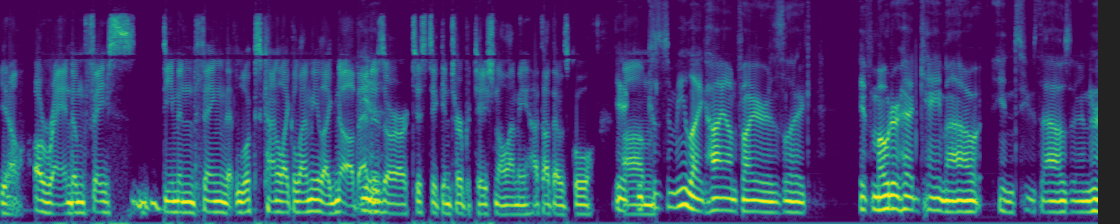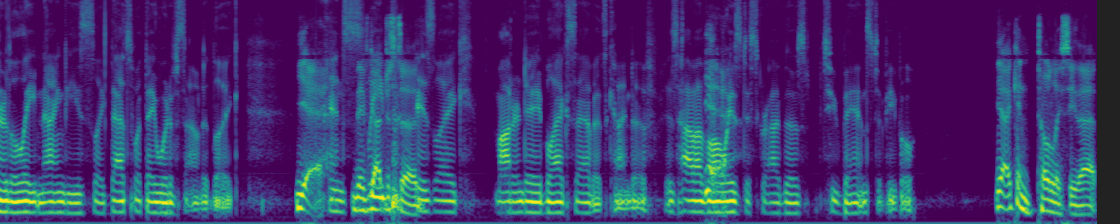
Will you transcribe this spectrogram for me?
you know, a random face demon thing that looks kind of like Lemmy. Like, no, that is Yeah. our artistic interpretation of Lemmy. I thought that was cool. Yeah, Um, because to me, like High on Fire is like if Motorhead came out in 2000 or the late 90s, like that's what they would have sounded like. Yeah, And they've got just a is like modern day Black Sabbath, kind of, is how I've Yeah. always described those two bands to people. Yeah, I can totally see that.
